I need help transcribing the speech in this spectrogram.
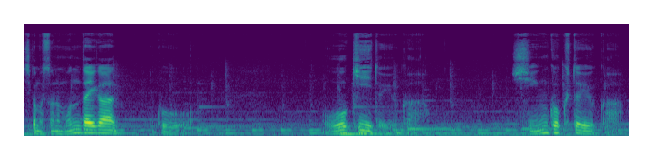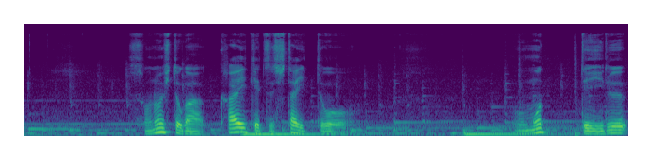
うしかもその問題がこう大きいというか深刻というかその人が解決したいと思っている。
